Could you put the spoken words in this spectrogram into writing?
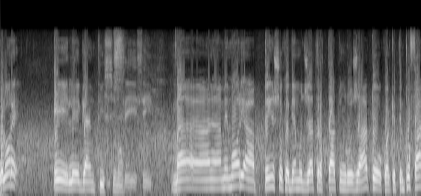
colore elegantissimo. Sì, sì. Ma a memoria penso che abbiamo già trattato un rosato qualche tempo fa,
